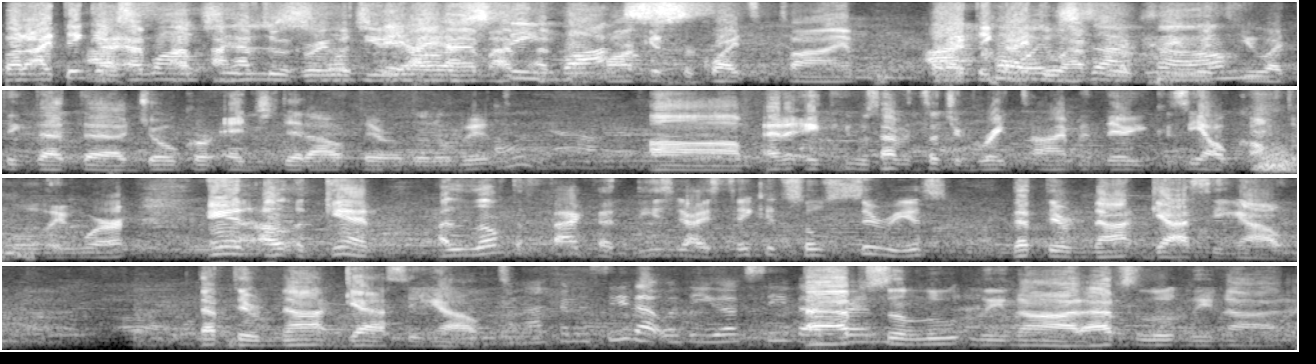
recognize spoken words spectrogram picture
But I think I, Our I'm- I'm- I have to agree with you. I, I, have I've Steam been Box. Marcus for quite some time. But I think I do have to agree iCoins.com. with you. I think that uh, Joker edged it out there a little bit. Oh yeah. Um, and it, he was having such a great time in there. You could see how comfortable they were. And uh, again, I love the fact that these guys take it so serious that they're not gassing out. That they're not gassing out. We're not gonna see that with the UFC veteran. Absolutely not. Absolutely not. All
